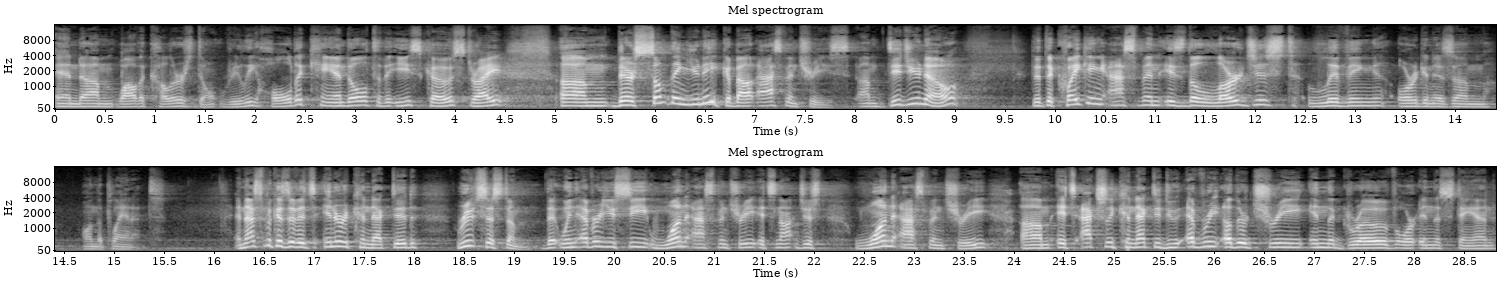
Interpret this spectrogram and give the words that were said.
And um, while the colors don't really hold a candle to the East Coast, right? Um, there's something unique about aspen trees. Um, did you know that the quaking aspen is the largest living organism on the planet. And that's because of its interconnected root system. That whenever you see one aspen tree, it's not just one aspen tree, um, it's actually connected to every other tree in the grove or in the stand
